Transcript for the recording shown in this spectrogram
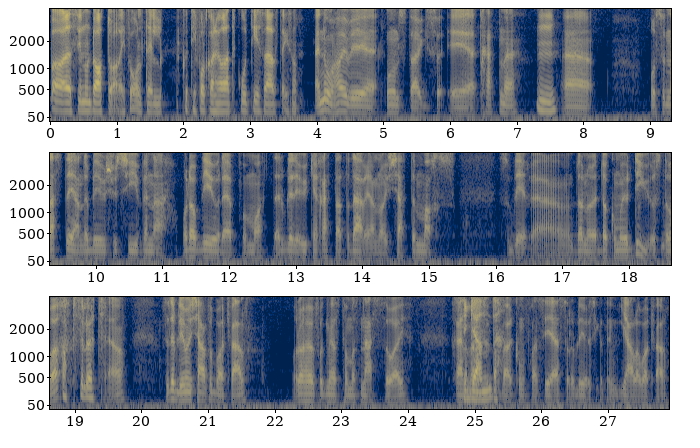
Bare si noen datoer i forhold til når folk kan høre dette, tid som helst, liksom. Nå har jo vi onsdag som er 13. Mm. Eh, og så neste igjen, det blir jo 27. Og da blir jo det på en måte Det blir det uken rett etter der igjen, og 6. mars. Så blir eh, da, da kommer jo du og står. Absolutt. Ja. Så det blir jo en kjempebra kveld. Og da har vi fått med oss Thomas Næss òg. Regner med han skal være konferansier, så det blir jo sikkert en jævla bra kveld.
